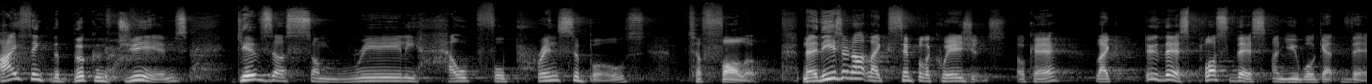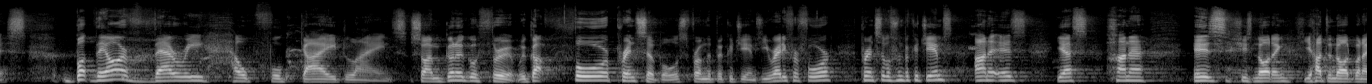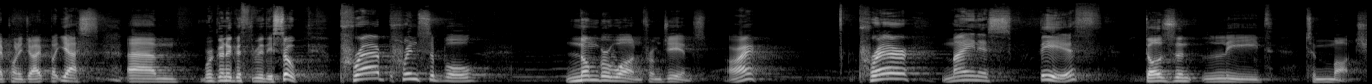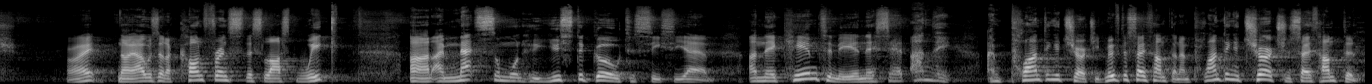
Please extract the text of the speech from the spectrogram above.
I think the book of James gives us some really helpful principles to follow. Now, these are not like simple equations, okay? Like, do this plus this and you will get this. But they are very helpful guidelines. So I'm going to go through it. We've got four principles from the book of James. Are you ready for four principles from the book of James? Anna is. Yes. Hannah is. She's nodding. You had to nod when I pointed you out. But yes, um, we're going to go through these. So, prayer principle number one from James. All right? Prayer minus faith doesn't lead to much. All right? Now, I was at a conference this last week and I met someone who used to go to CCM. And they came to me and they said, Andy, I'm planting a church. He'd moved to Southampton. I'm planting a church in Southampton.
